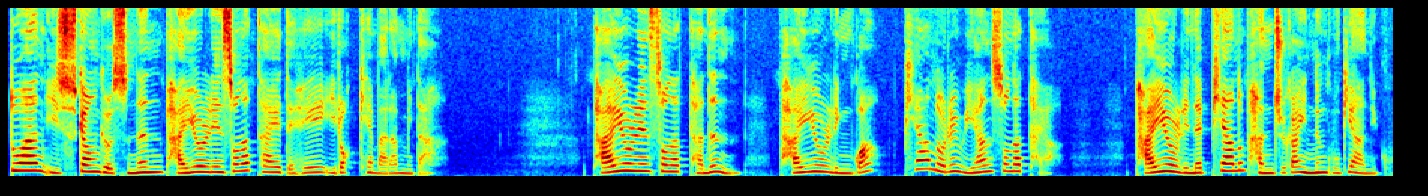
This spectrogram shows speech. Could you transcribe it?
또한 이수경 교수는 바이올린 소나타에 대해 이렇게 말합니다. 바이올린 소나타는 바이올린과 피아노를 위한 소나타야. 바이올린에 피아노 반주가 있는 곡이 아니고.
